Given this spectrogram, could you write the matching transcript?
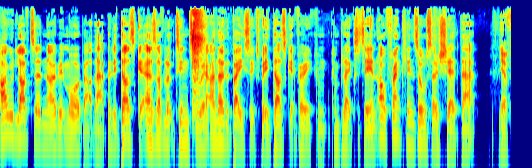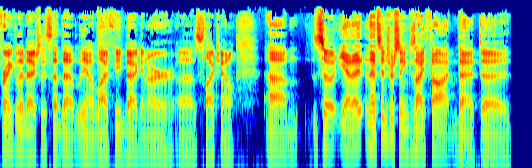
I would love to know a bit more about that, but it does get as I've looked into it. I know the basics, but it does get very com- complexity. And oh, Franklin's also shared that. Yeah, Franklin actually said that you know live feedback in our uh, Slack channel. Um, so yeah, that, and that's interesting because I thought that uh,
